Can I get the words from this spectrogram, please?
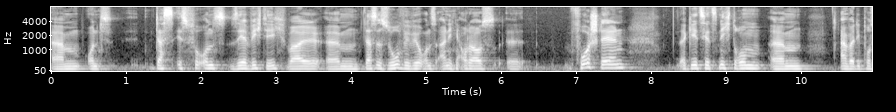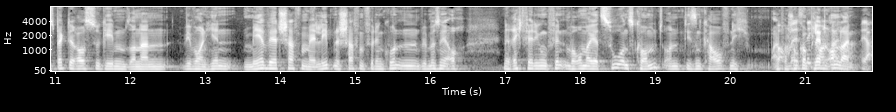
Ähm, und das ist für uns sehr wichtig, weil ähm, das ist so, wie wir uns eigentlich ein Autohaus äh, vorstellen. Da geht es jetzt nicht darum, ähm, einfach die Prospekte rauszugeben, sondern wir wollen hier einen Mehrwert schaffen, mehr Erlebnis schaffen für den Kunden. Wir müssen ja auch eine Rechtfertigung finden, warum er jetzt zu uns kommt und diesen Kauf nicht einfach warum schon komplett online. online. Ja.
